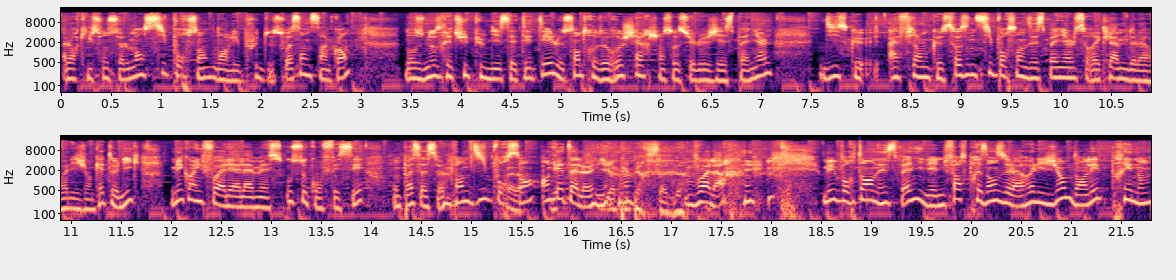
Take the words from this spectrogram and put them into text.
alors qu'ils sont seulement 6% dans les plus de 65 ans. Dans une autre étude publiée cet été, le Centre de recherche en sociologie espagnole que, affirme que 66% des Espagnols se réclament de la religion catholique, mais quand il faut aller à la messe ou se confesser, on passe à seulement 10% en catholique. Il n'y a plus personne. voilà. Mais pourtant, en Espagne, il y a une forte présence de la religion dans les prénoms.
